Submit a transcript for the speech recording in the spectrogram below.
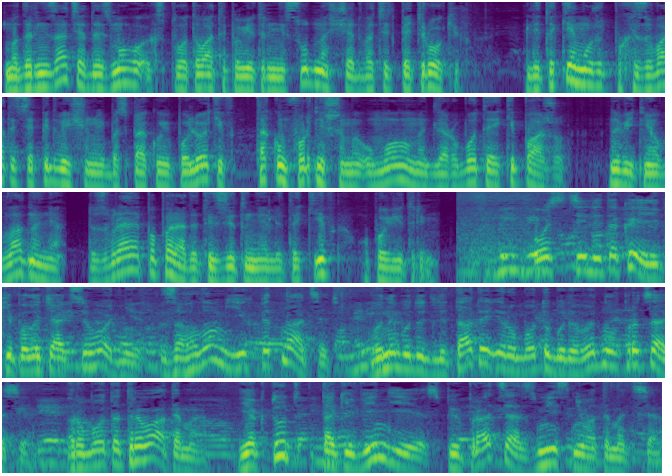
Модернізація дасть змогу експлуатувати повітряні судна ще 25 років. Літаки можуть похизуватися підвищеною безпекою польотів та комфортнішими умовами для роботи екіпажу. Новітнє обладнання дозволяє попередити зіткнення літаків у повітрі. Ось ці літаки, які полетять сьогодні. Загалом їх 15. Вони будуть літати, і роботу буде видно в процесі. Робота триватиме. Як тут, так і в Індії співпраця зміцнюватиметься.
